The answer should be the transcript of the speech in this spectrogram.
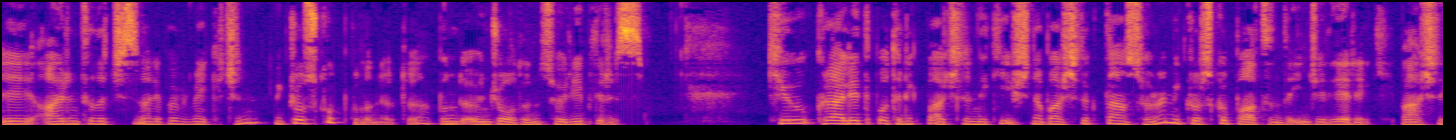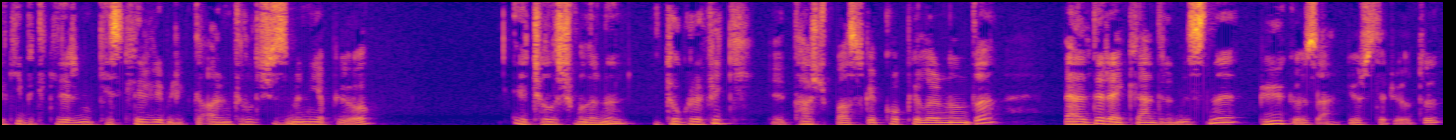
e, ayrıntılı çizimler yapabilmek için mikroskop kullanıyordu. Bunu da önce olduğunu söyleyebiliriz. Q, Kraliyet Botanik Bahçelerindeki işine başladıktan sonra mikroskop altında inceleyerek bahçedeki bitkilerin kesitleriyle birlikte ayrıntılı çizimlerini yapıyor. E, çalışmalarının litografik e, taş baskı kopyalarının da elde renklendirilmesine büyük özen gösteriyordu.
